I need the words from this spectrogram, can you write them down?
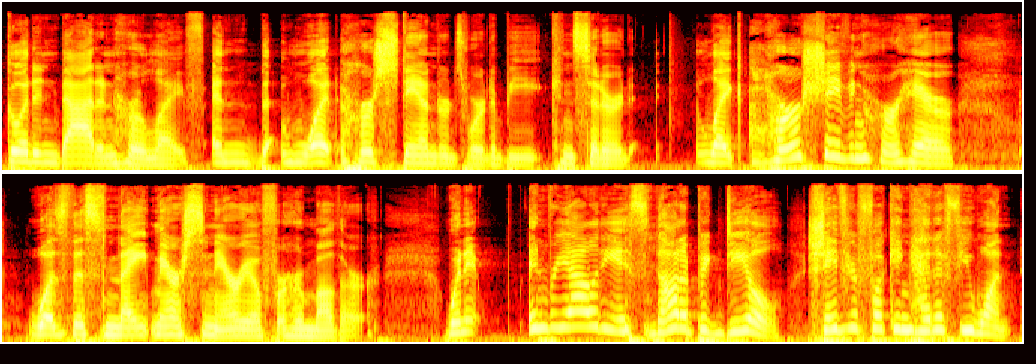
good and bad in her life and th- what her standards were to be considered. Like her shaving her hair was this nightmare scenario for her mother. When it in reality it's not a big deal. Shave your fucking head if you want.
